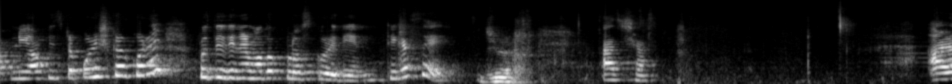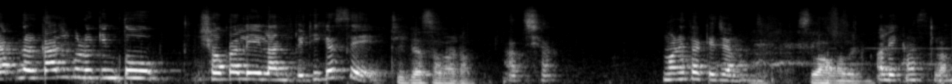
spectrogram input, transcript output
আপনি অফিসটা পরিষ্কার করে প্রতিদিনের মতো ক্লোজ করে দিন। ঠিক আছে? জি ম্যাডাম। আচ্ছা। আর আপনার কাজগুলো কিন্তু সকালেই লাগবে ঠিক আছে? ঠিক আছে ম্যাডাম। আচ্ছা। মনে থাকে জানো আসসালামু আলাইকুম। ওয়ালাইকুম আসসালাম।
